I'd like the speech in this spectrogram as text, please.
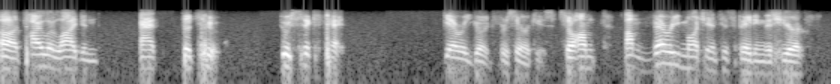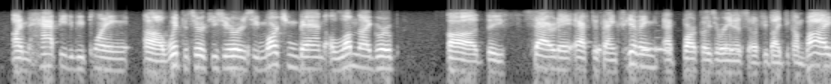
uh, Tyler Lydon at the two, who's six ten. Very good for Syracuse. So I'm I'm very much anticipating this year. I'm happy to be playing uh, with the Syracuse University marching band alumni group uh, the Saturday after Thanksgiving at Barclays Arena. So if you'd like to come by,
